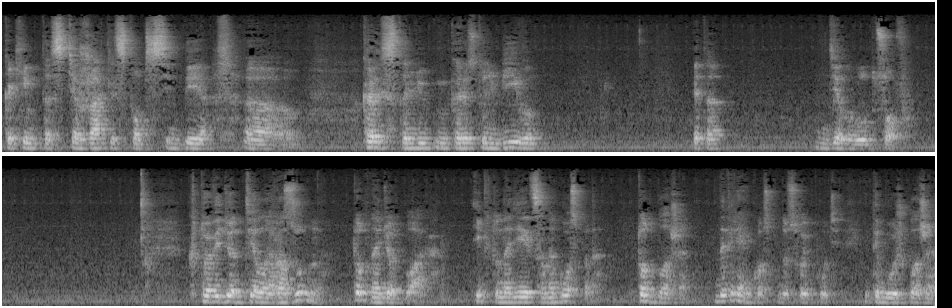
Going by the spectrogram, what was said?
каким-то стяжательством себе, э, корыстолюбивым. Это дело глупцов. Кто ведет дело разумно, тот найдет благо. И кто надеется на Господа, тот блажен. Доверяй Господу свой путь, и ты будешь блажен.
